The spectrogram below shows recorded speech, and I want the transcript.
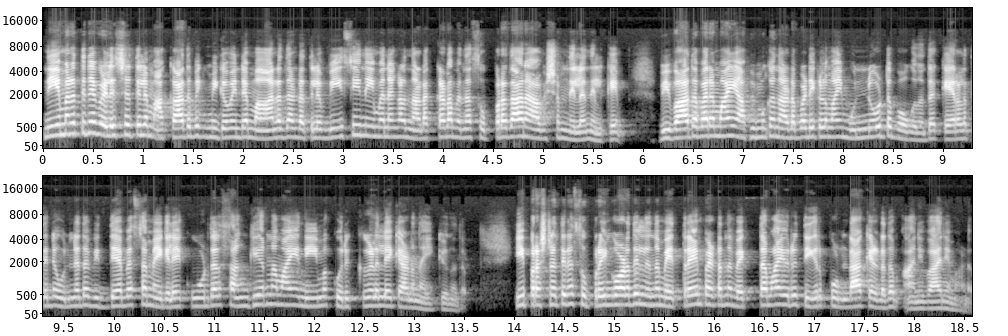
നിയമനത്തിന്റെ വെളിച്ചത്തിലും അക്കാദമിക് മികവിന്റെ മാനദണ്ഡത്തിലും വി സി നിയമനങ്ങൾ നടക്കണമെന്ന സുപ്രധാന ആവശ്യം നിലനിൽക്കെ വിവാദപരമായ അഭിമുഖ നടപടികളുമായി മുന്നോട്ട് പോകുന്നത് കേരളത്തിന്റെ ഉന്നത വിദ്യാഭ്യാസ മേഖലയെ കൂടുതൽ സങ്കീർണമായ നിയമക്കുരുക്കുകളിലേക്കാണ് നയിക്കുന്നത്. ഈ പ്രശ്നത്തിന് സുപ്രീം കോടതിയിൽ നിന്നും എത്രയും പെട്ടെന്ന് വ്യക്തമായ ഒരു തീർപ്പ് ഉണ്ടാക്കേണ്ടതും അനിവാര്യമാണ്.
